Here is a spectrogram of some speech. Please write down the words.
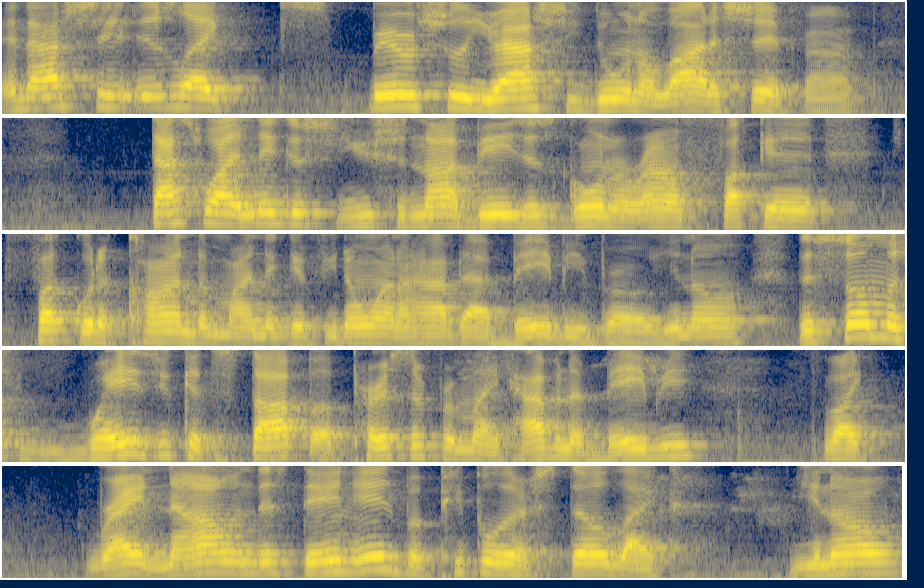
And that shit is like spiritually you're actually doing a lot of shit, fam. That's why niggas, you should not be just going around fucking fuck with a condom, my nigga, if you don't want to have that baby, bro. You know, there's so much ways you could stop a person from like having a baby, like right now in this day and age, but people are still like, you know.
